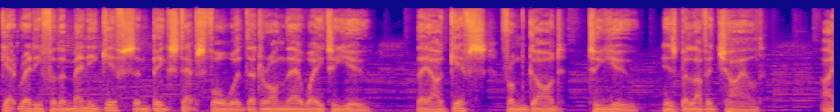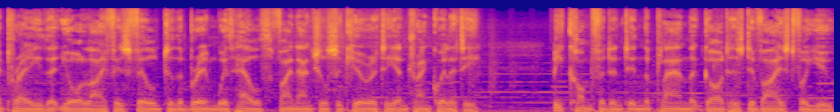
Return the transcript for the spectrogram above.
Get ready for the many gifts and big steps forward that are on their way to you. They are gifts from God to you, His beloved child. I pray that your life is filled to the brim with health, financial security and tranquility. Be confident in the plan that God has devised for you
